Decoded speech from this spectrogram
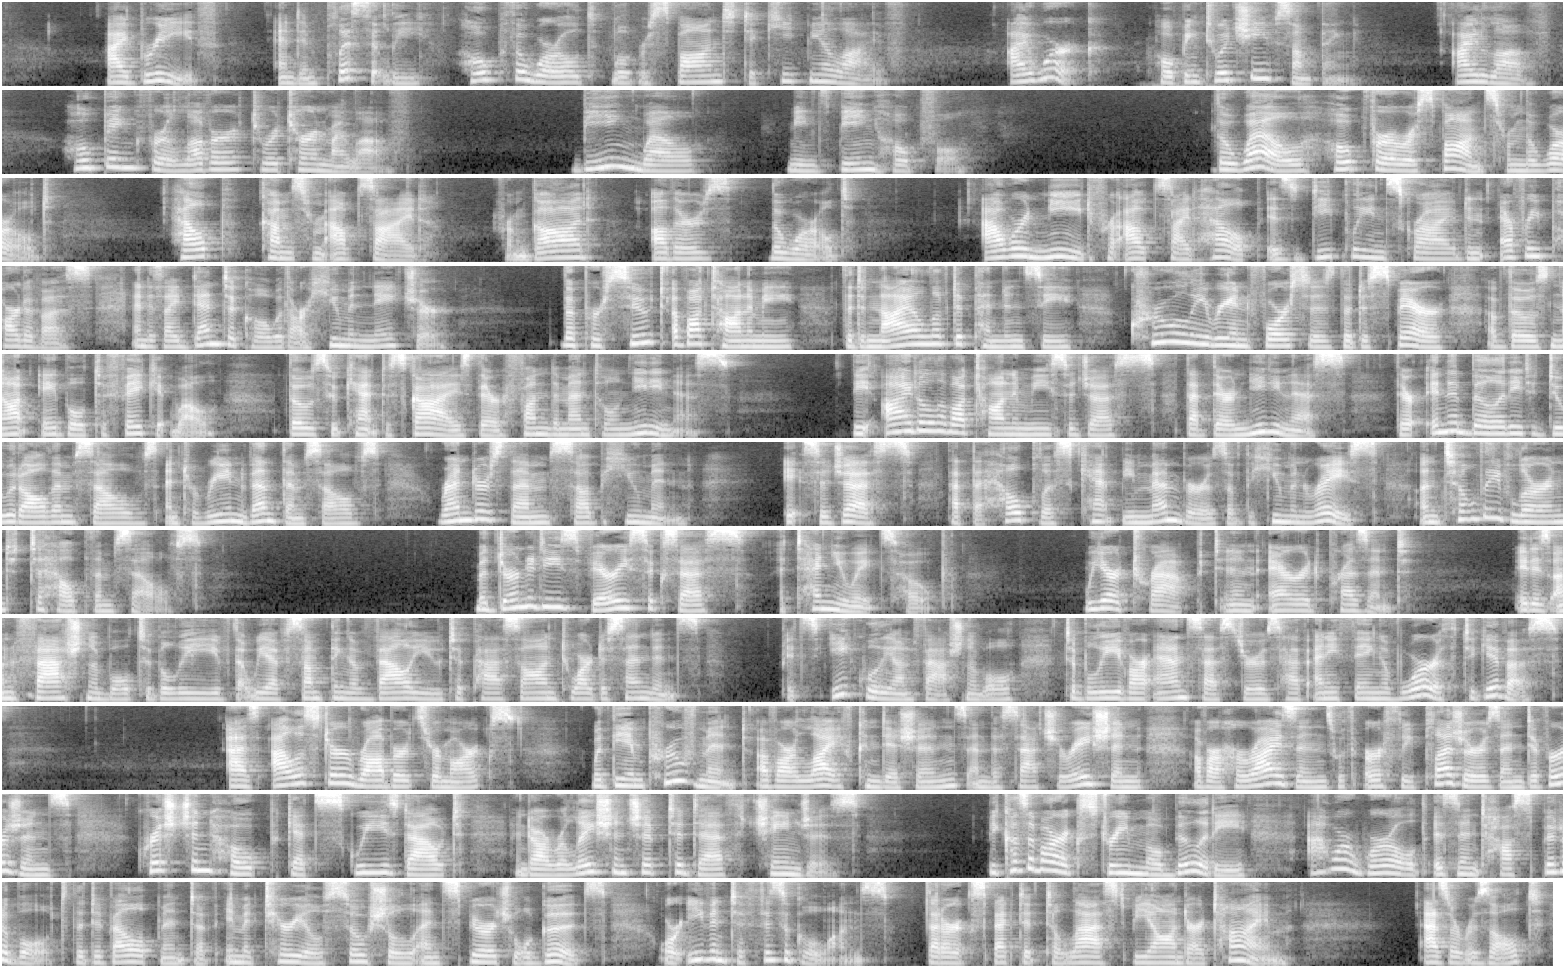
I breathe, and implicitly hope the world will respond to keep me alive. I work, hoping to achieve something. I love, hoping for a lover to return my love. Being well means being hopeful. The well hope for a response from the world. Help comes from outside, from God, others, the world. Our need for outside help is deeply inscribed in every part of us and is identical with our human nature. The pursuit of autonomy, the denial of dependency, cruelly reinforces the despair of those not able to fake it well, those who can't disguise their fundamental neediness. The idol of autonomy suggests that their neediness, their inability to do it all themselves and to reinvent themselves, renders them subhuman. It suggests that the helpless can't be members of the human race until they've learned to help themselves. Modernity's very success attenuates hope. We are trapped in an arid present it is unfashionable to believe that we have something of value to pass on to our descendants. It's equally unfashionable to believe our ancestors have anything of worth to give us. As Alastair Roberts remarks, with the improvement of our life conditions and the saturation of our horizons with earthly pleasures and diversions, Christian hope gets squeezed out and our relationship to death changes. Because of our extreme mobility, our world isn't hospitable to the development of immaterial social and spiritual goods, or even to physical ones, that are expected to last beyond our time. As a result,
